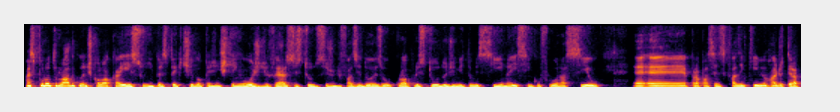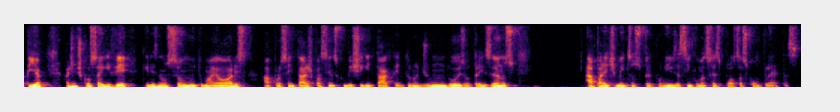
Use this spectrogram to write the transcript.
Mas, por outro lado, quando a gente coloca isso em perspectiva ao que a gente tem hoje, diversos estudos, sejam de fase 2 ou o próprio estudo de mitomicina e 5-fluoracil é, é, para pacientes que fazem quimio-radioterapia, a gente consegue ver que eles não são muito maiores, a porcentagem de pacientes com bexiga intacta é em torno de 1, 2 ou 3 anos, aparentemente são superponíveis, assim como as respostas completas.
